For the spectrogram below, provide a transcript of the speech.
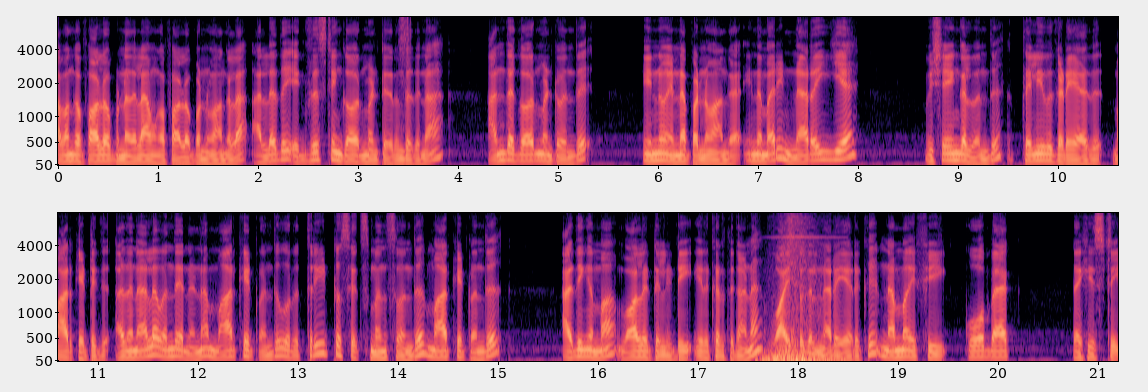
அவங்க ஃபாலோ பண்ணதெல்லாம் அவங்க ஃபாலோ பண்ணுவாங்களா? அல்லது எக்ஸிஸ்டிங் கவர்மெண்ட் இருந்ததுன்னா அந்த கவர்மெண்ட் வந்து இன்னும் என்ன பண்ணுவாங்க? இந்த மாதிரி நிறைய விஷயங்கள் வந்து தெளிவு கிடையாது மார்க்கெட்டுக்கு. அதனால் வந்து என்னென்னா மார்க்கெட் வந்து ஒரு த்ரீ டு சிக்ஸ் மந்த்ஸ் வந்து மார்க்கெட் வந்து அதிகமாக வாலட்டிலிட்டி இருக்கிறதுக்கான வாய்ப்புகள் நிறைய இருக்குது நம்ம if you go back the history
